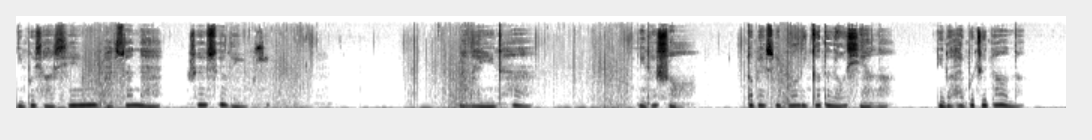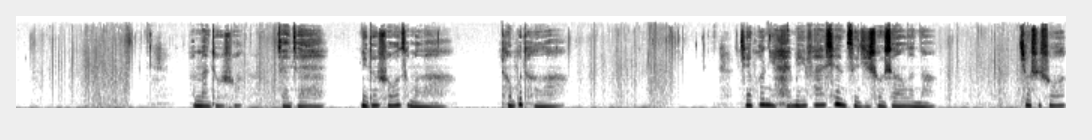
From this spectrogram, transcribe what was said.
你不小心把酸奶摔碎了一瓶。”妈妈一看，你的手都被碎玻璃割的流血了，你都还不知道呢。妈妈就说：“仔仔，你的手怎么了？”疼不疼啊？结果你还没发现自己受伤了呢。就是说，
